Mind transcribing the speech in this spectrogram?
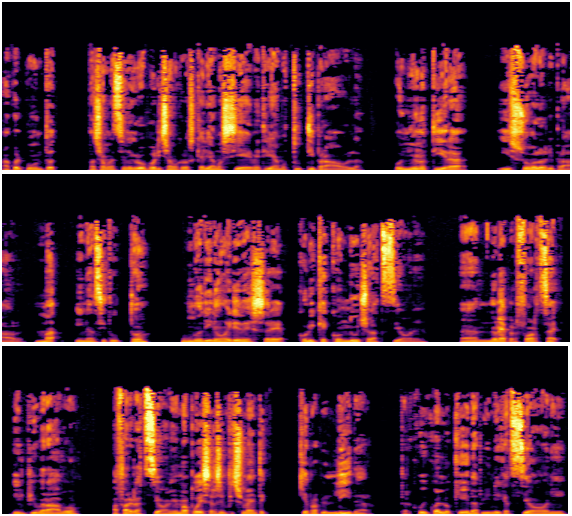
A quel punto facciamo un'azione di gruppo, diciamo che lo scaliamo assieme, tiriamo tutti i prowl. Ognuno tira il suo valore di prowl, ma innanzitutto uno di noi deve essere colui che conduce l'azione. Eh, non è per forza il più bravo a fare l'azione, ma può essere semplicemente chi è proprio il leader, per cui quello che dà più indicazioni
